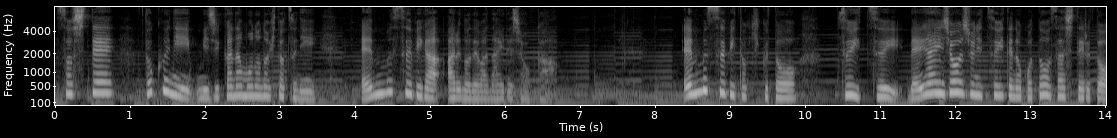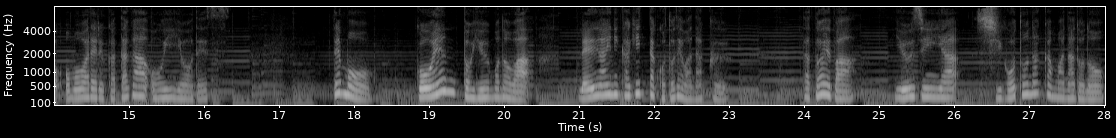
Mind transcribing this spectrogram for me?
そして特に身近なものの一つに縁結びがあるのではないでしょうか。縁結びと聞くとついつい恋愛成就についてのことを指していると思われる方が多いようです。でもご縁というものは恋愛に限ったことではなく例えば友人や仕事仲間などの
